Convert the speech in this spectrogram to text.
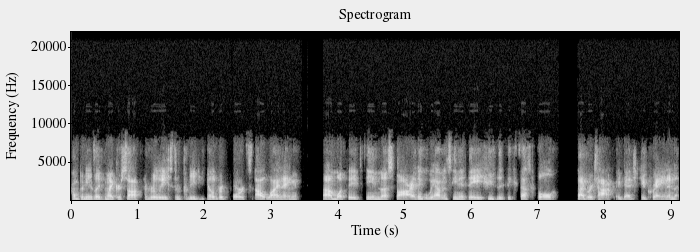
companies like Microsoft have released some pretty detailed reports outlining um, what they've seen thus far. I think what we haven't seen is a hugely successful cyber attack against Ukraine. And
